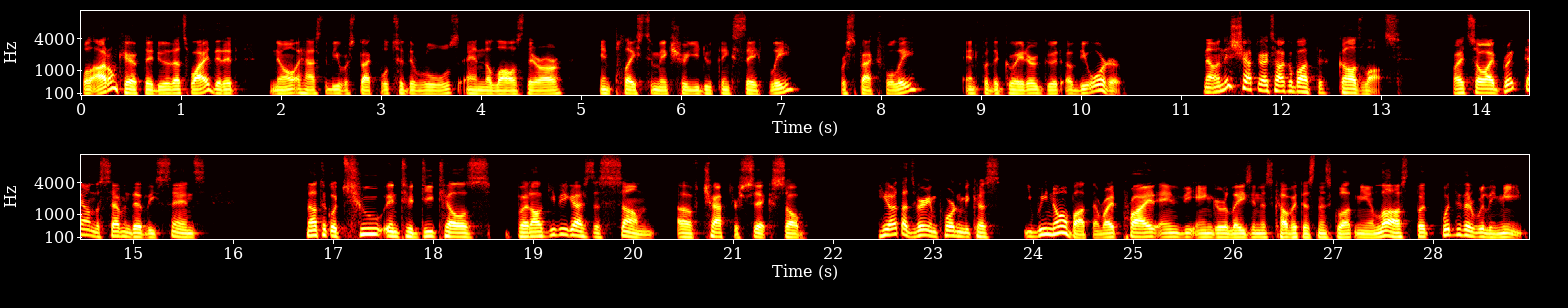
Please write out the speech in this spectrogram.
Well, I don't care if they do. That's why I did it. No, it has to be respectful to the rules and the laws there are in place to make sure you do things safely, respectfully, and for the greater good of the order. Now, in this chapter, I talk about the God's laws, right? So I break down the seven deadly sins, not to go too into details, but I'll give you guys the sum of chapter six. So here, that's very important because we know about them, right? Pride, envy, anger, laziness, covetousness, gluttony, and lust. But what do they really mean?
